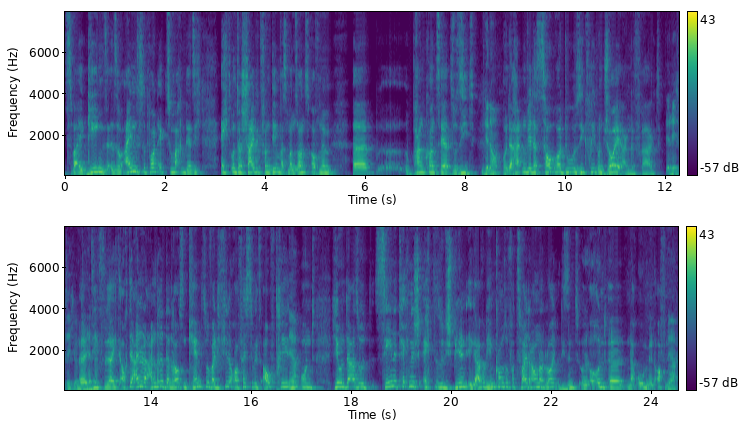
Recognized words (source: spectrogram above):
zwei gegen, also einen Support Act zu machen, der sich echt unterscheidet von dem, was man sonst auf einem äh, Punk-Konzert so sieht. Genau. Und da hatten wir das Zauberer-Duo Siegfried und Joy angefragt. Richtig. Und die Äh, die vielleicht auch der ein oder andere da draußen kennt, so, weil die viel auch auf Festivals auftreten Ja. und hier und da so szenetechnisch echt, so die spielen, egal wo die hinkommen, so vor 200, 300 Leuten. Die sind und, und äh, nach oben hin offen. ja.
